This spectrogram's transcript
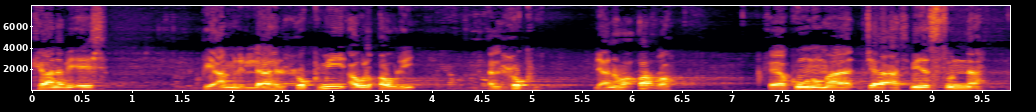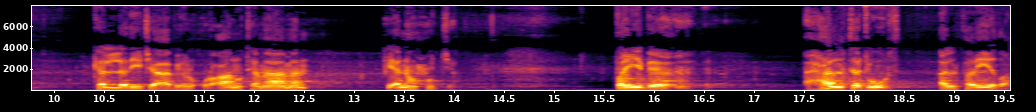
كان بإيش؟ بأمر الله الحكمي أو القولي الحكم لأنه أقره. فيكون ما جاءت به السنة كالذي جاء به القرآن تماما في أنه حجة. طيب هل تجوز الفريضة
